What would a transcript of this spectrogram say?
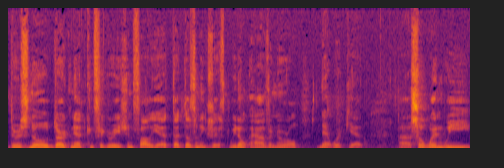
There's no darknet configuration file yet. That doesn't exist. We don't have a neural network yet. Uh, so when we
